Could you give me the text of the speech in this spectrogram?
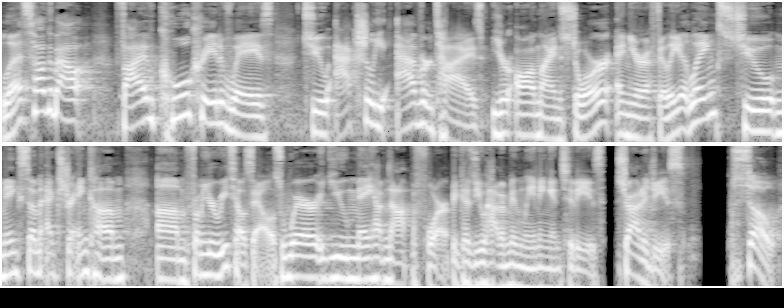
let's talk about five cool creative ways to actually advertise your online store and your affiliate links to make some extra income um, from your retail sales where you may have not before because you haven't been leaning into these strategies. So,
